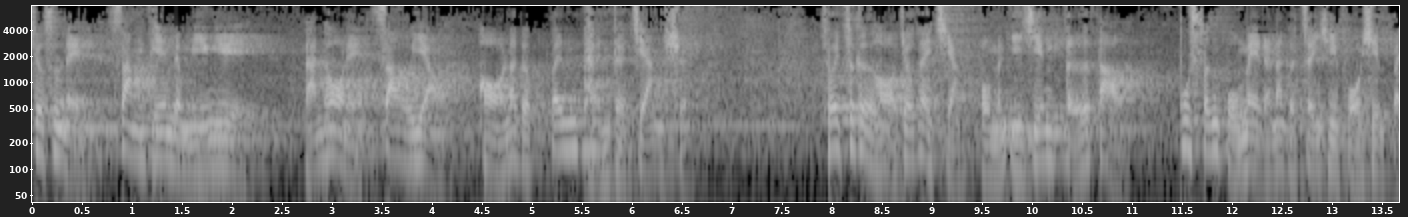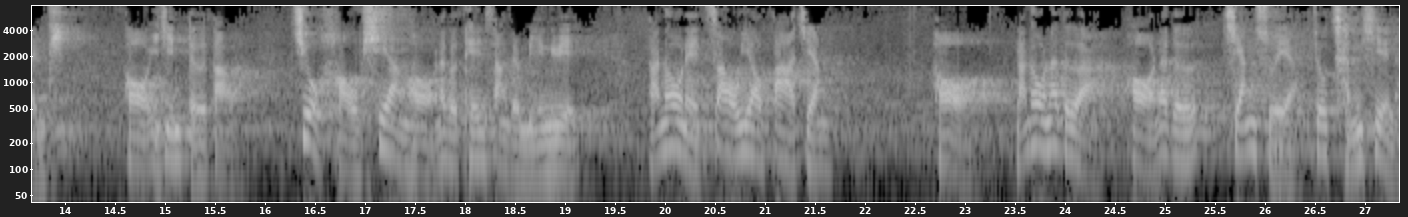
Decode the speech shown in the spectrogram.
就是呢上天的明月，然后呢照耀哦那个奔腾的江水。所以这个哦就在讲我们已经得到不生不灭的那个真心佛性本体。哦，已经得到了，就好像哦那个天上的明月，然后呢照耀大江，哦，然后那个啊，哦那个江水啊就呈现了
